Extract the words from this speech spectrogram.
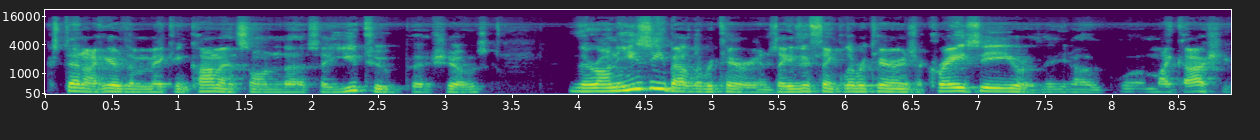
extent I hear them making comments on uh, say YouTube uh, shows. They're uneasy about libertarians. They either think libertarians are crazy, or they, you know, oh my gosh, you,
